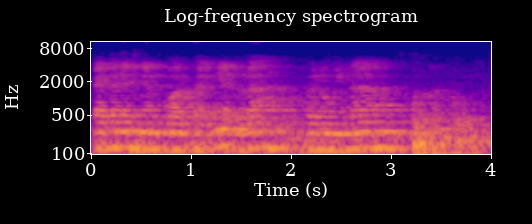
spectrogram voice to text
kaitannya dengan keluarga ini adalah fenomena berkumpul.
